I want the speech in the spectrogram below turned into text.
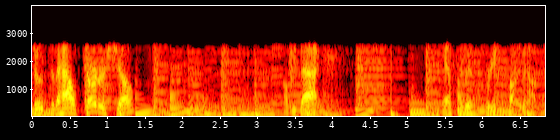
Tune to the Hal Turner Show. I'll be back after this brief timeout.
